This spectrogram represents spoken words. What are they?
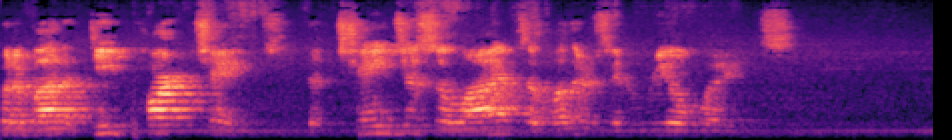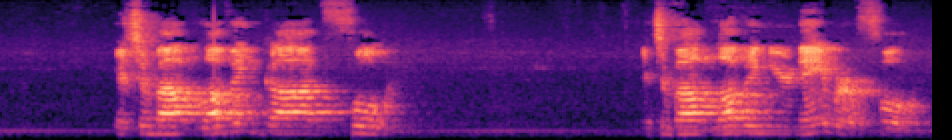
but about a deep heart change that changes the lives of others in real ways. It's about loving God fully. It's about loving your neighbor fully.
